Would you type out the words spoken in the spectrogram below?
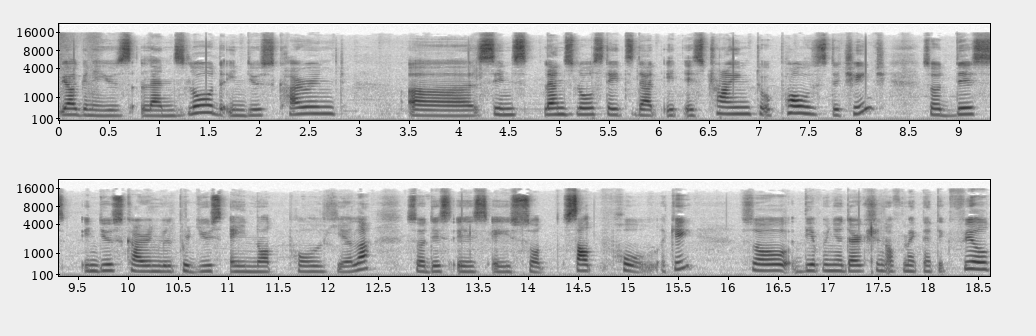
we are going to use Lenz's law, the induced current. Uh, since Lenz's law states that it is trying to oppose the change, so this induced current will produce a north pole here lah. So this is a south, south pole, okay? So the punya direction of magnetic field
